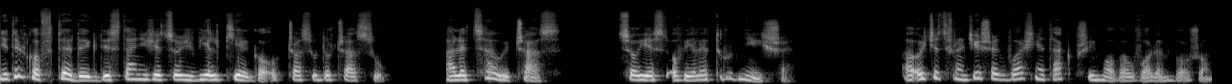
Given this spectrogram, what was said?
Nie tylko wtedy, gdy stanie się coś wielkiego od czasu do czasu, ale cały czas, co jest o wiele trudniejsze. A ojciec Franciszek właśnie tak przyjmował wolę Bożą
